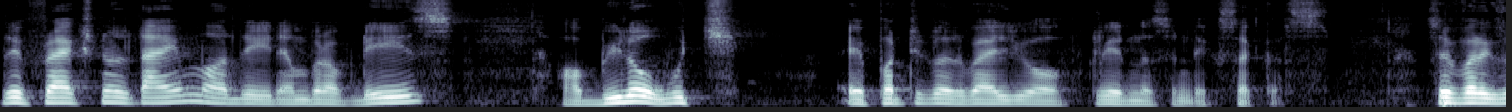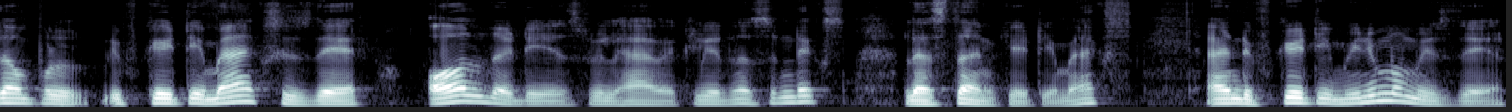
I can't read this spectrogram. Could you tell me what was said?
the fractional time or the number of days or below which a particular value of clearness index occurs. So, for example, if k t max is there all the days will have a clearness index less than k T max and if k T minimum is there,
